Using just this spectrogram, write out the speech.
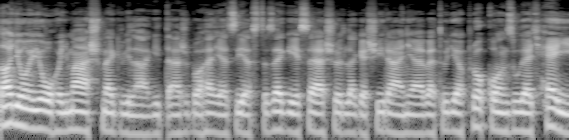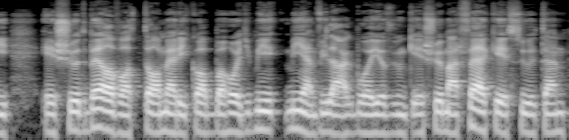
Nagyon jó, hogy más megvilágításba helyezi ezt az egész elsődleges irányelvet. Ugye a prokonzul egy helyi, és őt beavatta Amerika abba, hogy mi milyen világból jövünk, és ő már felkészülten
